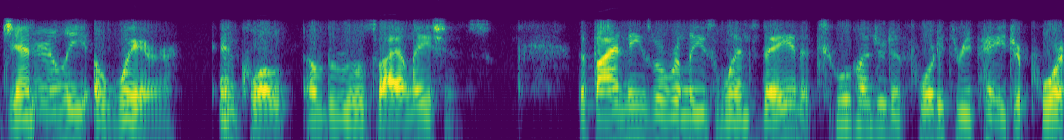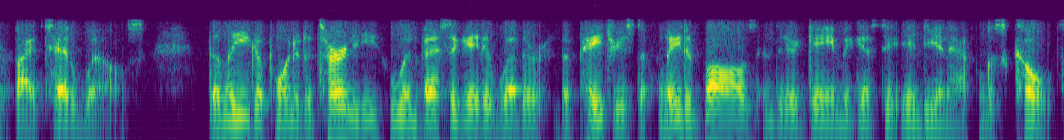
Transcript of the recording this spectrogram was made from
generally aware, end quote, of the rules violations. The findings were released Wednesday in a 243 page report by Ted Wells the league appointed attorney who investigated whether the Patriots deflated balls in their game against the Indianapolis Colts.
